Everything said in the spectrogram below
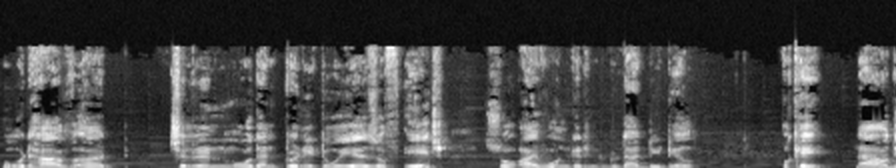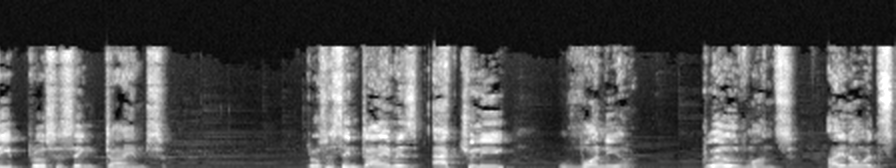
who would have uh, children more than 22 years of age, so I won't get into that detail. Okay, now the processing times. Processing time is actually one year, 12 months. I know it's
